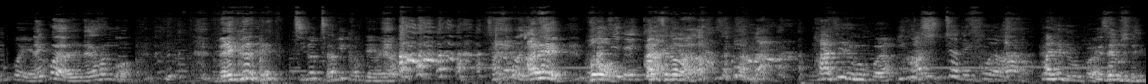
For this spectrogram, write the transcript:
누구 거예요? 내 거야. 내가 산 거. 왜 그래? 지금 자기 건데요. 잠깐만. 아니 뭐? 아니? 잠깐만. 바지 누구 거야? 이거 진짜 내 거야. 바지 누구 거야? 이거 잠시.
